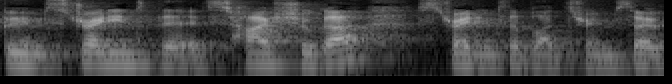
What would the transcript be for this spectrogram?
Boom, straight into the, it's high sugar, straight into the bloodstream. So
